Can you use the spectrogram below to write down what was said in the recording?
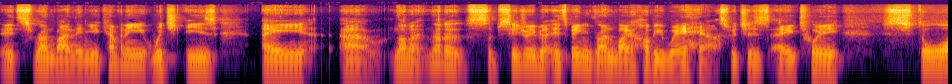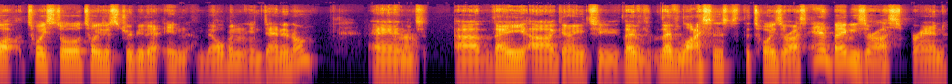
it's run by their new company, which is a uh, not a not a subsidiary, but it's being run by Hobby Warehouse, which is a toy store, toy store, toy distributor in Melbourne, in Dandenong, and uh, they are going to they've they've licensed the Toys R Us and Babies R Us brand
